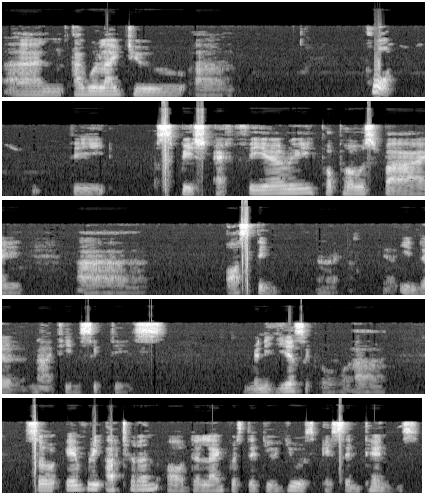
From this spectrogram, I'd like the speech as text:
And I would like to uh, quote the speech act theory proposed by uh, Austin uh, in the 1960s, many years ago. Uh, so every utterance or the language that you use, a sentence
